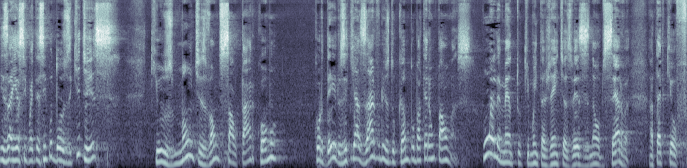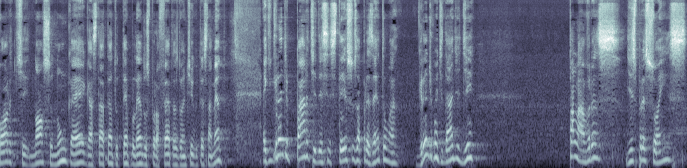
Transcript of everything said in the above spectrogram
Isaías 55, 12, que diz que os montes vão saltar como cordeiros e que as árvores do campo baterão palmas. Um elemento que muita gente às vezes não observa, até porque o forte nosso nunca é gastar tanto tempo lendo os profetas do Antigo Testamento, é que grande parte desses textos apresentam uma grande quantidade de palavras, de expressões,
